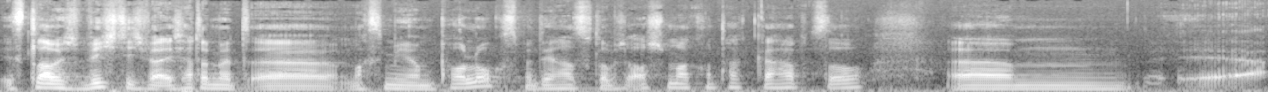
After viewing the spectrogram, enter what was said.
ist, glaube ich, wichtig, weil ich hatte mit äh, Maximilian Pollux, mit dem hast du, glaube ich, auch schon mal Kontakt gehabt, so. Ähm, er,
